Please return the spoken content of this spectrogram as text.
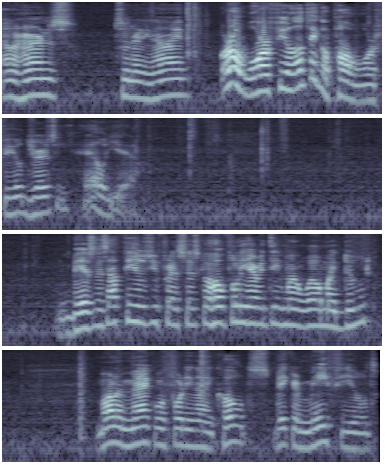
Allen Hurns, 299. Or a Warfield. I'll take a Paul Warfield jersey. Hell yeah. Business. I feel you, Francisco. Hopefully everything went well, my dude. Marlon Mack, 149 Colts. Baker Mayfield,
